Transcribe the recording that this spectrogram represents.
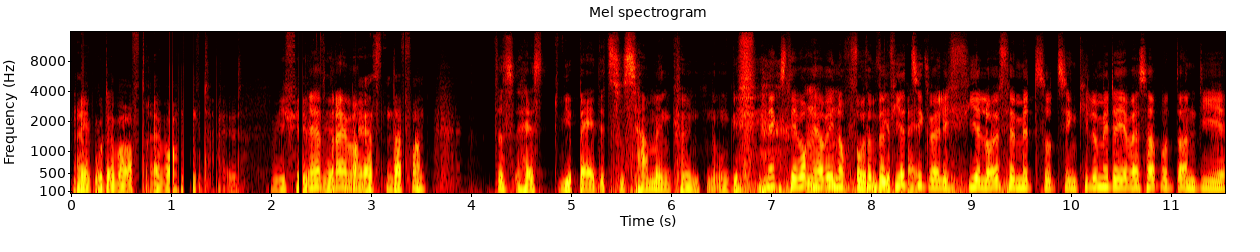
Nee, gut, aber auf drei Wochen verteilt. Wie viel Ja, auf drei Wochen. ersten davon? Das heißt, wir beide zusammen könnten ungefähr. Nächste Woche habe ich noch Oder wir 45, drei. weil ich vier Läufe mit so 10 Kilometer jeweils habe und dann die,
